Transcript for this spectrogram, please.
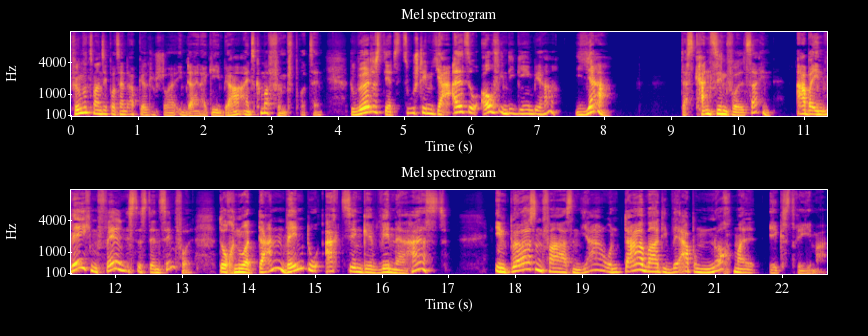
25% Abgeltungssteuer in deiner GmbH 1,5%. Du würdest jetzt zustimmen, ja, also auf in die GmbH. Ja, das kann sinnvoll sein. Aber in welchen Fällen ist es denn sinnvoll? Doch nur dann, wenn du Aktiengewinne hast. In Börsenphasen, ja, und da war die Werbung noch mal extremer.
